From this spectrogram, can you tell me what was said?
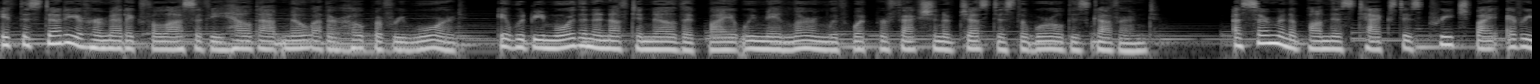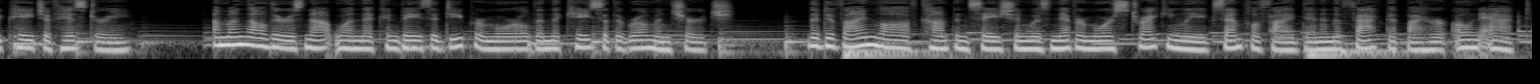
If the study of Hermetic philosophy held out no other hope of reward, it would be more than enough to know that by it we may learn with what perfection of justice the world is governed. A sermon upon this text is preached by every page of history. Among all, there is not one that conveys a deeper moral than the case of the Roman Church. The divine law of compensation was never more strikingly exemplified than in the fact that by her own act,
